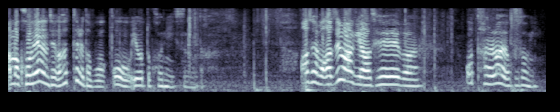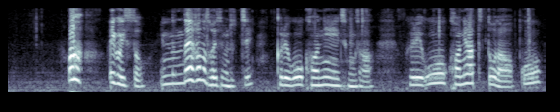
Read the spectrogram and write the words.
아마 건이는 제가 하트를 다 모았고, 이것도 건이 있습니다. 아, 제 마지막이야. 제발. 어, 달라요, 구성이. 아! 이거 있어. 있는데 하나 더 있으면 좋지. 그리고 건이 증사. 그리고 건이 하트 또 나왔고,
